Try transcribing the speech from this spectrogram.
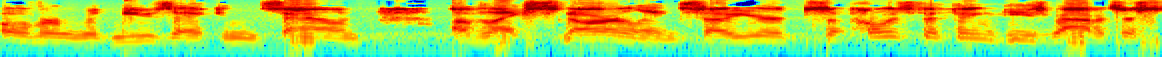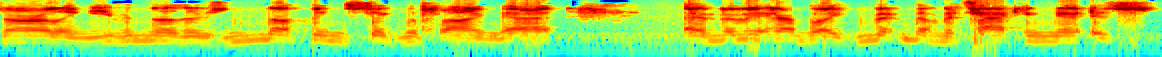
over with music and sound of like snarling. So you're supposed to think these rabbits are snarling, even though there's nothing signifying that. And then they have like m- them attacking. It's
